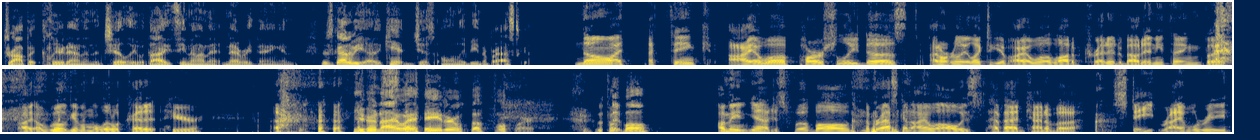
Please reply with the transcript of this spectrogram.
drop it clear down in the chili with icing on it and everything. And there's got to be. It can't just only be Nebraska. No, I I think Iowa partially does. I don't really like to give Iowa a lot of credit about anything, but I, I will give them a little credit here. You're an Iowa hater. What for? Football. I mean, yeah, just football. Nebraska and Iowa always have had kind of a state rivalry.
